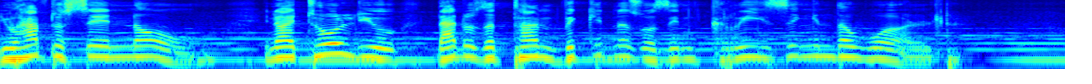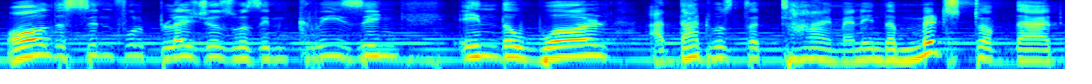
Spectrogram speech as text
You have to say no. You know, I told you that was the time wickedness was increasing in the world. All the sinful pleasures was increasing in the world, and that was the time. And in the midst of that,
